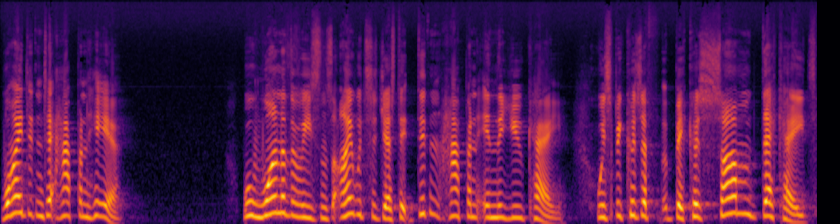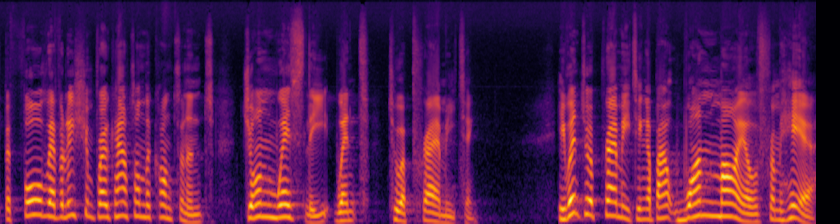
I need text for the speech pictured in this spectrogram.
Why didn't it happen here? Well, one of the reasons I would suggest it didn't happen in the UK was because, of, because some decades before revolution broke out on the continent, John Wesley went to a prayer meeting. He went to a prayer meeting about one mile from here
